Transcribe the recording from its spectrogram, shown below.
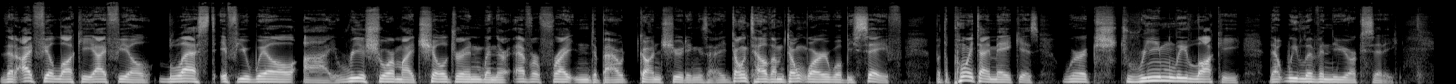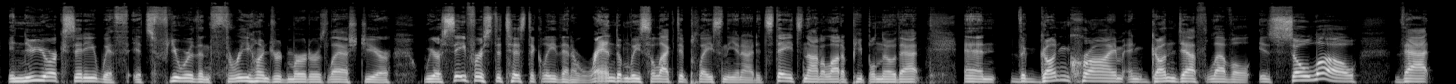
that I feel lucky, I feel blessed, if you will. I reassure my children when they're ever frightened about gun shootings. I don't tell them, don't worry, we'll be safe. But the point I make is we're extremely lucky that we live in New York City. In New York City, with its fewer than 300 murders last year, we are safer statistically than a randomly selected place in the United States. Not a lot of people know that. And the gun crime and gun death level is so low that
